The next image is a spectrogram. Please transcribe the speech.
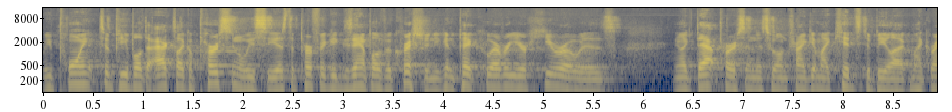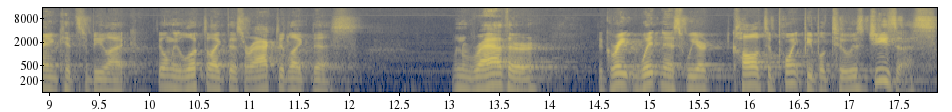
We point to people to act like a person we see as the perfect example of a Christian. You can pick whoever your hero is. You're like, that person is who I'm trying to get my kids to be like, my grandkids to be like. They only looked like this or acted like this. When rather, the great witness we are called to point people to is Jesus,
